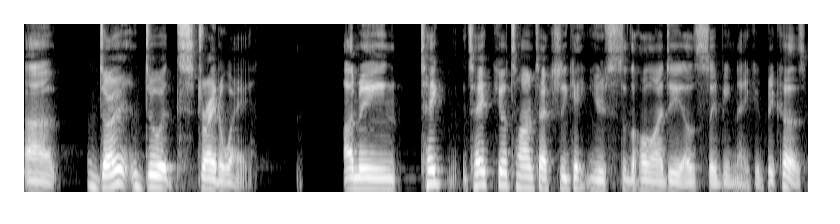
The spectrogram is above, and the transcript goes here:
uh, don't do it straight away. I mean, take take your time to actually get used to the whole idea of sleeping naked because,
